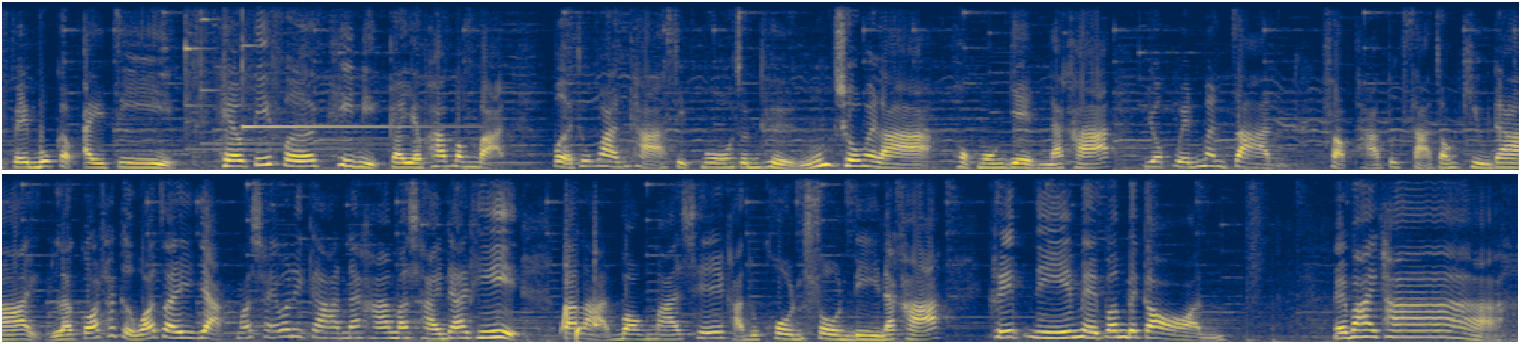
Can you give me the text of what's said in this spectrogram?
จ Facebook กับ IG Healthy First คลินิกกายภาพบำบัด เปิดทุกวันค่ะ 10 โมงจนถึงช่วงเวลา 6 โมงเย็นนะคะ ยกเว้นวันจันทร์ สอบถามปรึกษาจองคิวได้ แล้วก็ถ้าเกิดว่าใจอยากมาใช้บริการนะคะ มาใช้ได้ที่ตลาดบองมาเช่ค่ะทุกคนโซนดีนะคะ คลิปนี้เมเปิลไปก่อน บ๊ายบายค่ะ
